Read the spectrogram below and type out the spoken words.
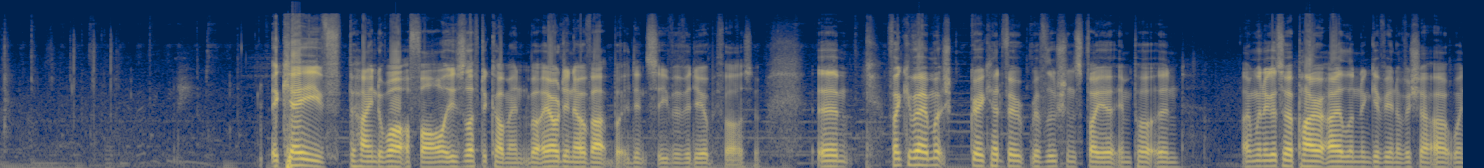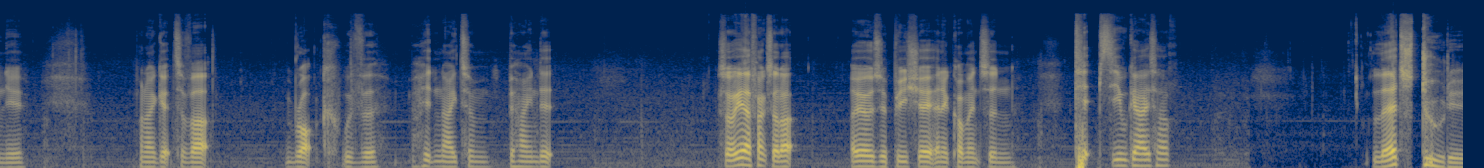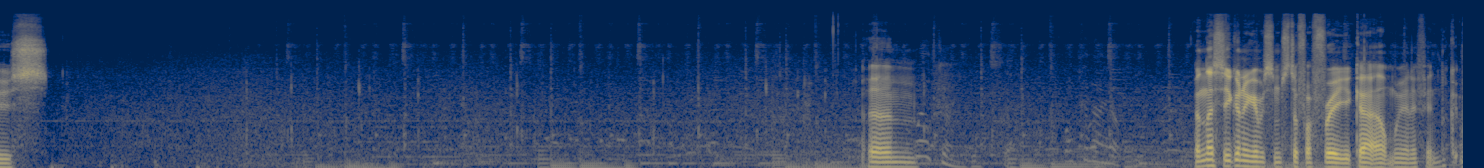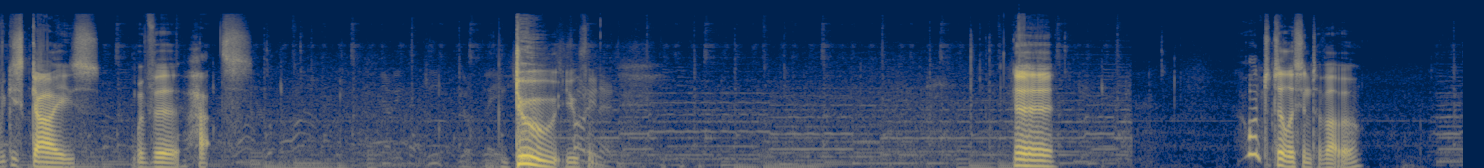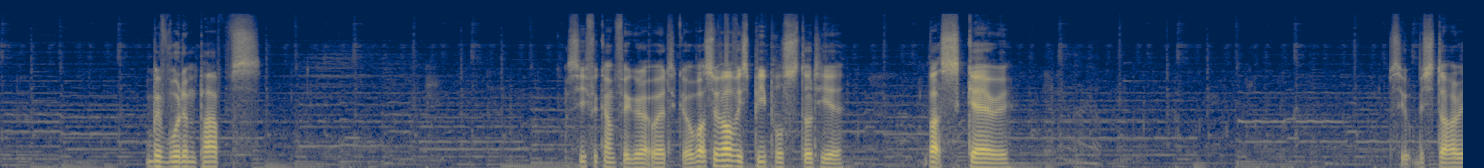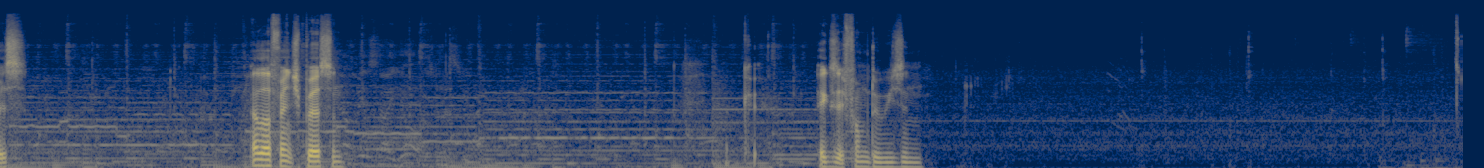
a cave behind a waterfall. He's left a comment, but I already know that, but I didn't see the video before, so um thank you very much, Greg Head for Revolutions for your input and I'm gonna go to a pirate island and give you another shout out when you when I get to that rock with the hidden item behind it. So yeah, thanks for that. I always appreciate any comments and tips you guys have. Let's do this. Um, unless you're gonna give me some stuff for free, you can't help me with anything. Look at these guys with the hats. Do you think? I wanted to listen to that though. With wooden paths. See if we can figure out where to go. What's with all these people stood here? That's scary. See what the star is. Hello, French person. Okay. Exit from the reason.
